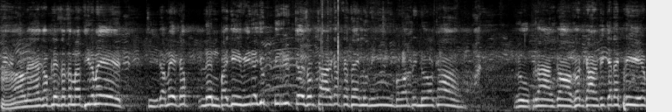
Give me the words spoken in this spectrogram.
เอาแล้วครับเล่นสัตมาทีละเมตรทีละเมตรครับเล่นไปที่วีรยุทธ์วีรยุทธ์เจอสมชายครับกระแทกลูกนี้บอลเป็นดัวข้างรูปร่างก็ค่อนข้างที่จะได้เปรียบ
